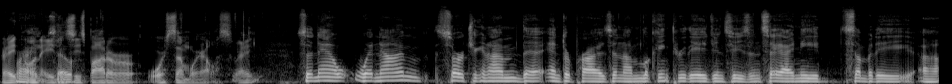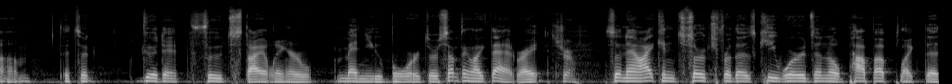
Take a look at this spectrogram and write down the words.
right, right. on Agency so, Spotter or, or somewhere else, right. So now, when I'm searching and I'm the enterprise and I'm looking through the agencies and say I need somebody um, that's a good at food styling or menu boards or something like that, right? Sure. So now I can search for those keywords and it'll pop up like the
